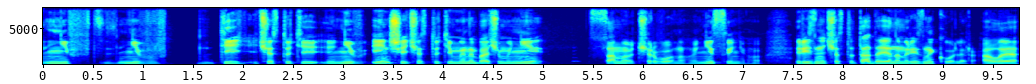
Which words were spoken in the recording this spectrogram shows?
ні в, ні в тій частоті, ні в іншій частоті ми не бачимо ні саме червоного, ні синього. Різна частота дає нам різний колір, але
